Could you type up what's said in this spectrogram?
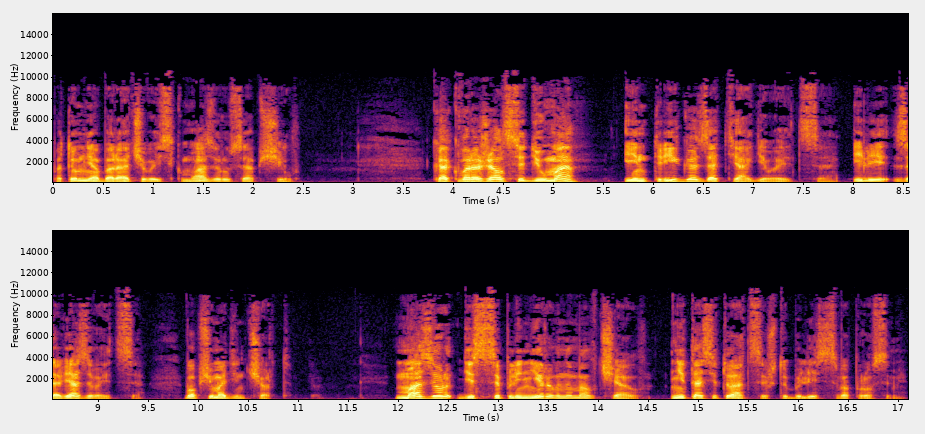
Потом, не оборачиваясь к Мазеру, сообщил. Как выражался Дюма, интрига затягивается или завязывается. В общем, один черт. Мазур дисциплинированно молчал. Не та ситуация, чтобы лезть с вопросами.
